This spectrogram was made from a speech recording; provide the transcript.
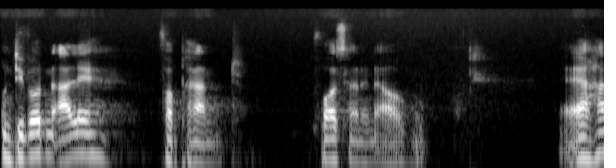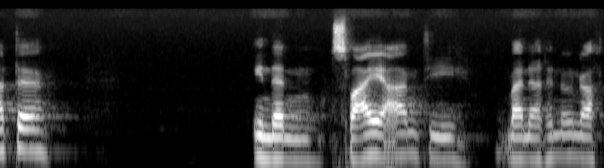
Und die wurden alle verbrannt vor seinen Augen. Er hatte in den zwei Jahren, die meiner Erinnerung nach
